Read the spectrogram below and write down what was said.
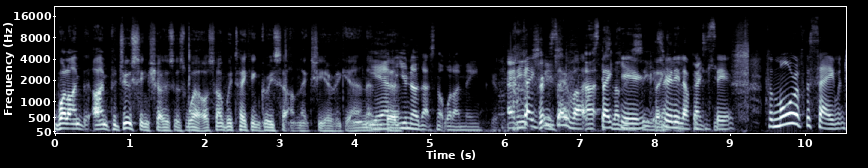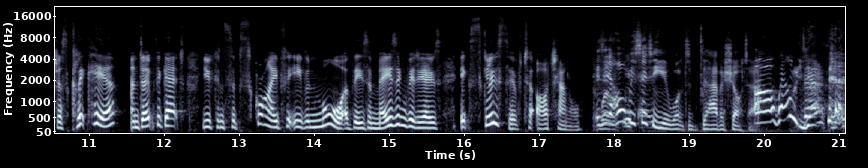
Well, I'm, I'm producing shows as well, so we're taking Grease out next year again. And, yeah, uh, but you know that's not what I mean. Any Thank you so much. Uh, Thank lovely you. It's really lovely Thank to see you. For more of the same, just click here and don't forget you can subscribe for even more of these amazing videos exclusive to our channel. Is it Holby City you want to have a shot at? Oh, well Yeah, it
